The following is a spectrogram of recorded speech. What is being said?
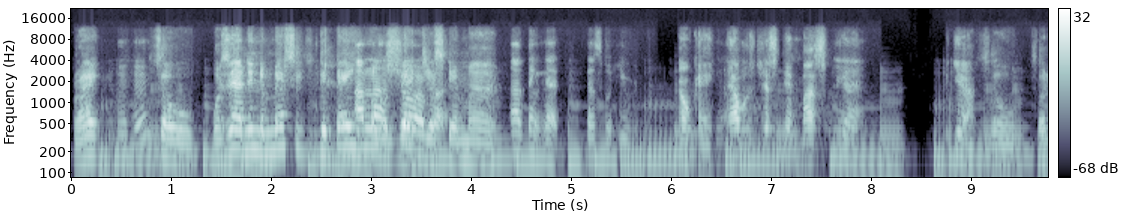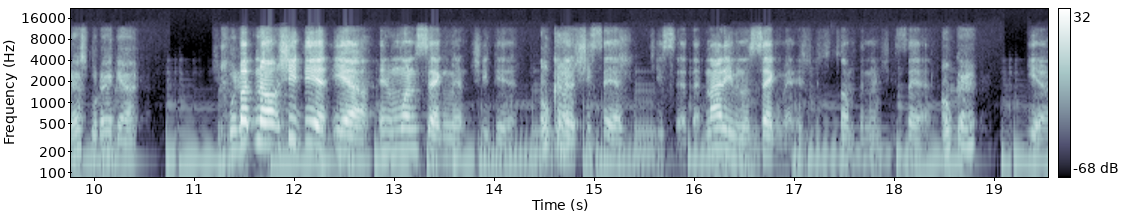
right? Mm-hmm. So was that in the message today? I'm or not was sure, That just in my I think that that's what you. okay. That was just in my Yeah. Yeah. So so that's what I got. What, But no, she did. Yeah, in one segment she did. You know, okay. she said she said that. Not even a segment. It's just something that she said. Okay. Yeah.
